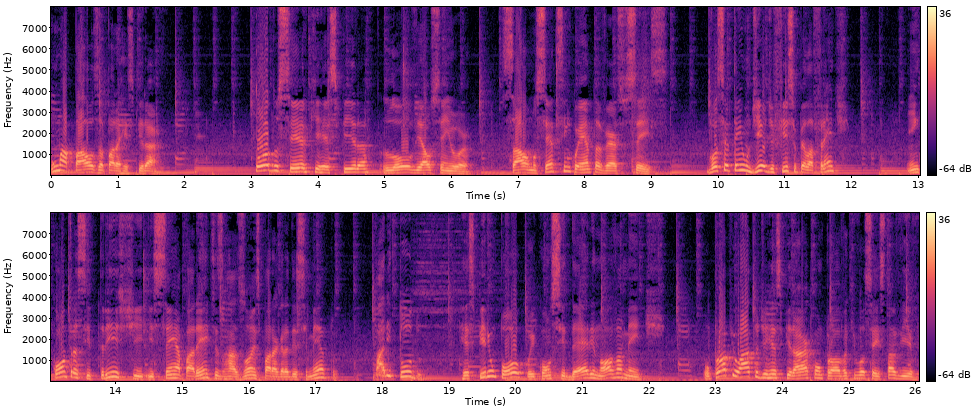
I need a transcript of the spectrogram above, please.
Uma pausa para respirar. Todo ser que respira, louve ao Senhor. Salmo 150, verso 6. Você tem um dia difícil pela frente? Encontra-se triste e sem aparentes razões para agradecimento? Pare tudo, respire um pouco e considere novamente. O próprio ato de respirar comprova que você está vivo.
